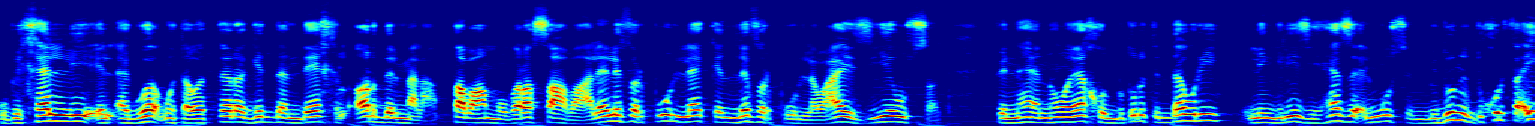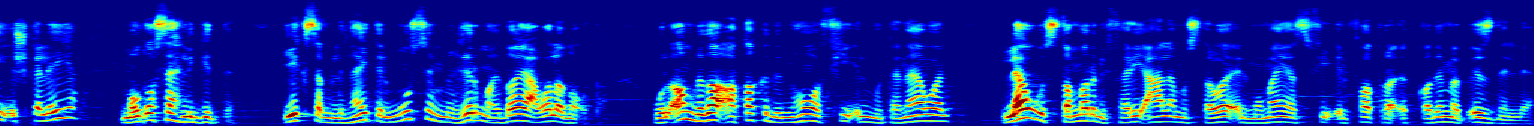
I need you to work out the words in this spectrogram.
وبيخلي الأجواء متوترة جدا داخل أرض الملعب. طبعا مباراة صعبة على ليفربول لكن ليفربول لو عايز يوصل في النهاية إن هو ياخد بطولة الدوري الإنجليزي هذا الموسم بدون الدخول في أي إشكالية الموضوع سهل جدا. يكسب لنهاية الموسم من غير ما يضيع ولا نقطة. والأمر ده أعتقد إن هو في المتناول. لو استمر الفريق على مستواه المميز في الفترة القادمة بإذن الله.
